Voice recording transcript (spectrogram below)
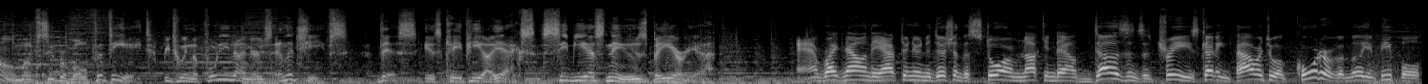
home of Super Bowl 58 between the 49ers and the Chiefs. This is KPIX CBS News Bay Area. And right now in the afternoon edition, the storm knocking down dozens of trees, cutting power to a quarter of a million people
